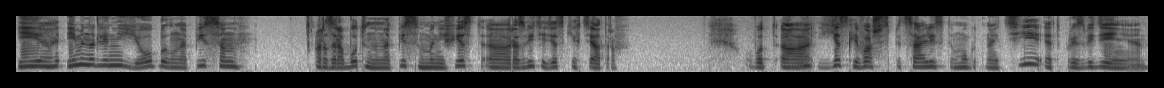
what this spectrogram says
И именно для нее был написан, разработан и написан манифест э, развития детских театров. Вот mm-hmm. если ваши специалисты могут найти это произведение,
